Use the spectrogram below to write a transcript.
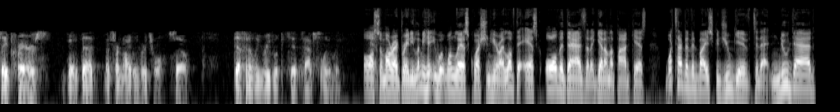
say prayers, go to bed. That's our nightly ritual. So definitely read with the kids. Absolutely. Awesome. All right, Brady, let me hit you with one last question here. I love to ask all the dads that I get on the podcast what type of advice could you give to that new dad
